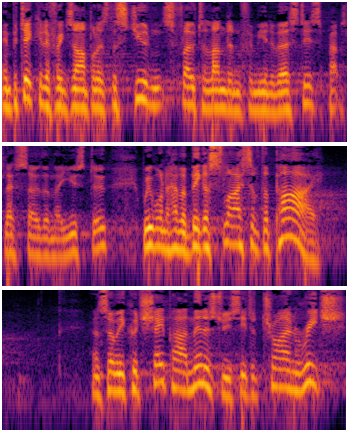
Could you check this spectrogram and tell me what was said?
In particular, for example, as the students flow to London from universities, perhaps less so than they used to, we want to have a bigger slice of the pie. And so we could shape our ministry, you see, to try and reach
